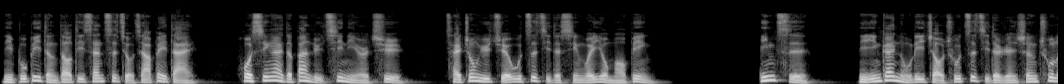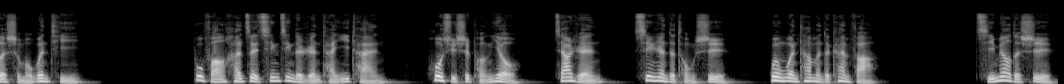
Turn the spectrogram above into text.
你不必等到第三次酒驾被逮，或心爱的伴侣弃你而去，才终于觉悟自己的行为有毛病。因此，你应该努力找出自己的人生出了什么问题。不妨和最亲近的人谈一谈，或许是朋友、家人、信任的同事，问问他们的看法。奇妙的是，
